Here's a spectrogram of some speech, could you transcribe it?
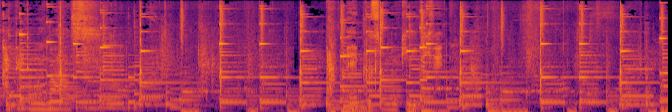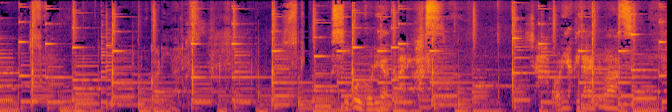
買いたいと思います。縁結びの木に行きたいすごいご利益があります。じゃあご利益いただいてます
